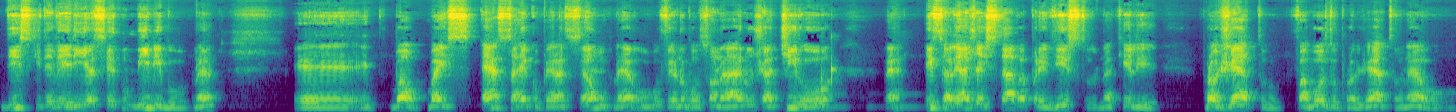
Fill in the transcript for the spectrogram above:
diz que deveria ser o mínimo. Né? É, bom, mas essa recuperação né, o governo Bolsonaro já tirou. Né? Isso, aliás, já estava previsto naquele projeto, famoso projeto, né, o,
